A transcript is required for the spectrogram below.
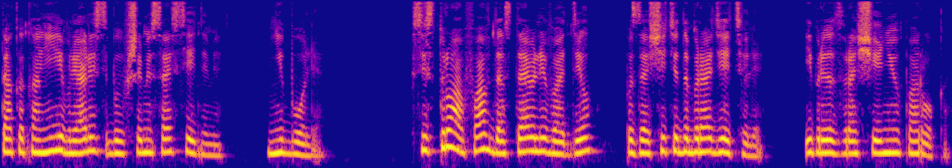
так как они являлись бывшими соседями, не более. Сестру Афав доставили в отдел по защите добродетели и предотвращению порока,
